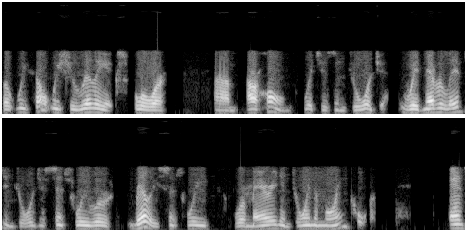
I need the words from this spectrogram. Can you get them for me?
but we thought we should really explore um, our home, which is in Georgia. We'd never lived in Georgia since we were really since we were married and joined the Marine Corps. And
